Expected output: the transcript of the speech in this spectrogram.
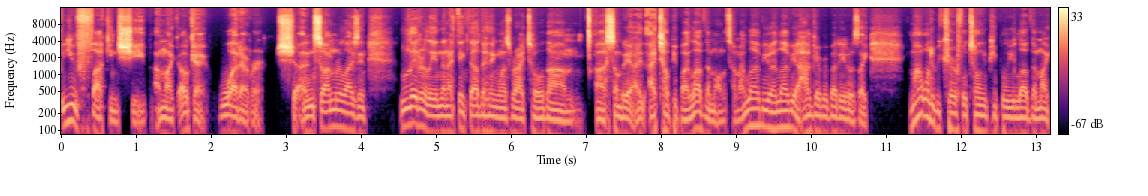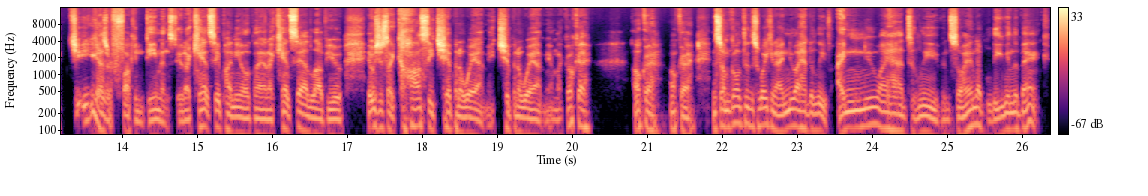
you fucking sheep? I'm like, okay, whatever. And so I'm realizing literally. And then I think the other thing was where I told um, uh, somebody, I, I, tell people I love them all the time. I love you. I love you. I hug everybody. It was like, you might want to be careful telling people you love them. Like, you guys are fucking demons, dude. I can't say pineal gland. I can't say I love you. It was just like constantly chipping away at me, chipping away at me. I'm like, okay, okay, okay. And so I'm going through this awakening. I knew I had to leave. I knew I had to leave. And so I ended up leaving the bank.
